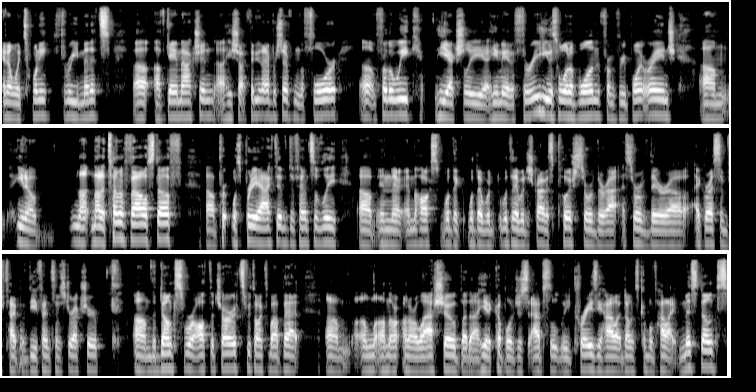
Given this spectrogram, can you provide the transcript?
in only 23 minutes uh, of game action. Uh, he shot 59% from the floor uh, for the week. He actually he made a three. He was one of one from three point range. Um, you know, not not a ton of foul stuff. Uh, pr- was pretty active defensively um, in the and the Hawks what they what they would what they would describe as push sort of their uh, sort of their uh, aggressive type of defensive structure. Um, the dunks were off the charts. We talked about that um, on, on our, on, our, last show, but uh, he had a couple of just absolutely crazy highlight dunks, a couple of highlight missed dunks,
